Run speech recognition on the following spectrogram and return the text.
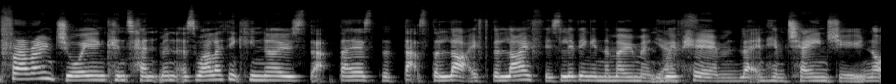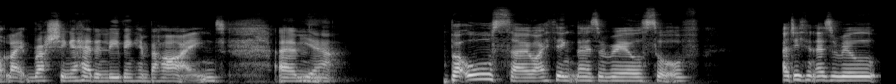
for our own joy and contentment as well. I think he knows that there's the that's the life. The life is living in the moment Yes. with him, letting him change you, not like rushing ahead and leaving him behind. Um, Yeah. but also I think there's a real sort of I do think there's a real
